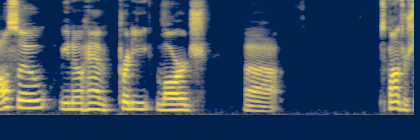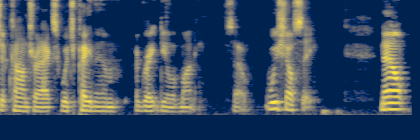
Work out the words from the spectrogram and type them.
also, you know, have pretty large uh, sponsorship contracts which pay them a great deal of money. So we shall see. Now,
